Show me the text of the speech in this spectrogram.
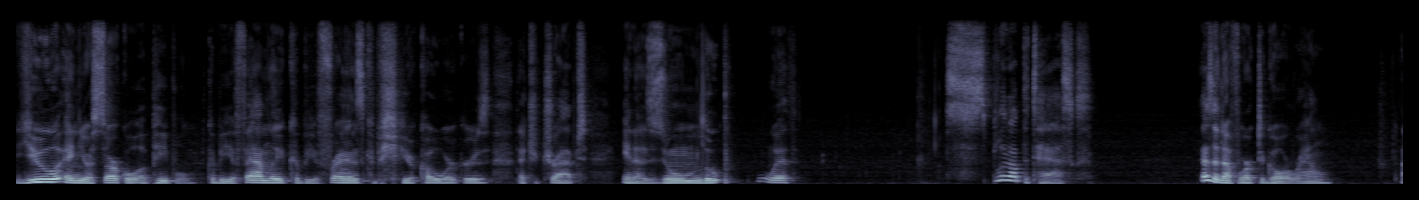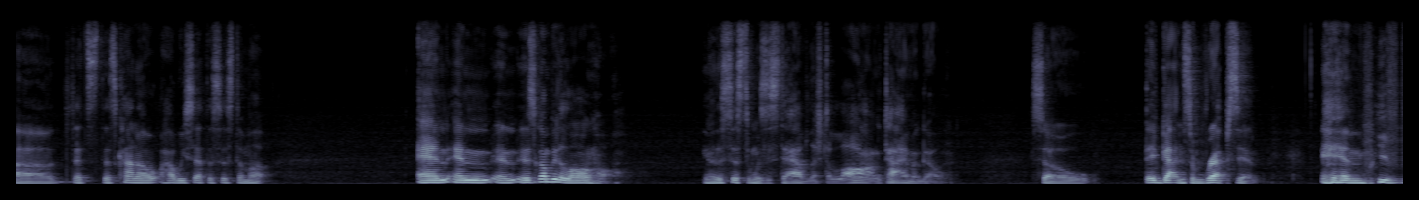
you and your circle of people could be your family could be your friends could be your coworkers that you're trapped in a zoom loop with split up the tasks. There's enough work to go around. Uh, that's that's kind of how we set the system up. And and and it's gonna be the long haul. You know, this system was established a long time ago, so they've gotten some reps in, and we've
